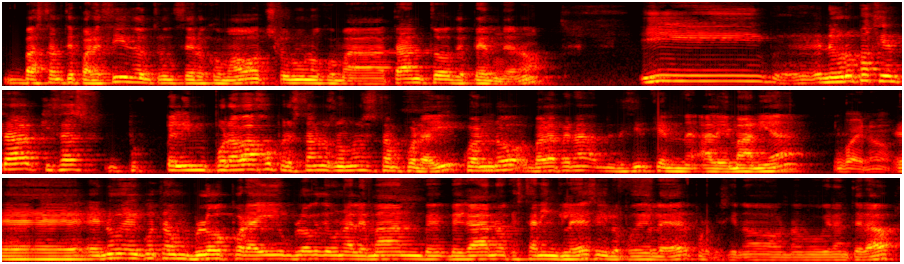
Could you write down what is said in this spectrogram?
bastante parecido, entre un 0,8, un 1, tanto, depende, ¿no? Y eh, en Europa Occidental quizás pelín por abajo, pero están los números están por ahí, cuando vale la pena decir que en Alemania bueno. Eh, he encontrado un blog por ahí, un blog de un alemán vegano que está en inglés y lo he podido leer porque si no, no me hubiera enterado.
